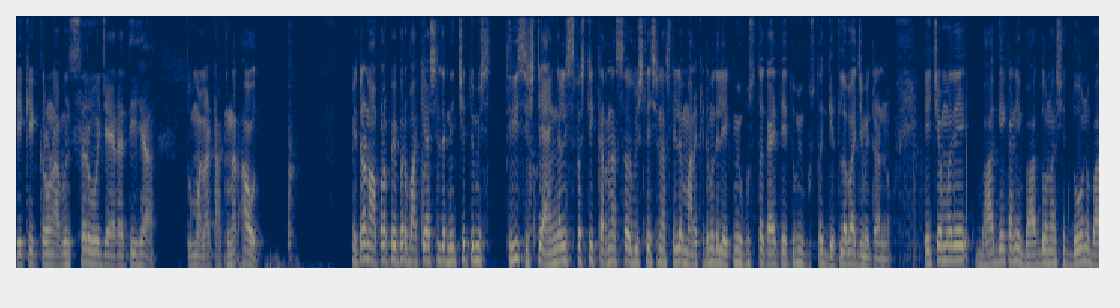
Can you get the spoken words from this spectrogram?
एक एक करून आपण सर्व जाहिराती ह्या तुम्हाला टाकणार आहोत. मित्रांनो आपला पेपर बाकी असेल तर निश्चित तुम्ही थ्री सिक्स्टी अँगल स्पष्टीकरणासह विश्लेषण असलेलं मार्केटमधील एकमेव पुस्तक आहे ते तुम्ही पुस्तक घेतलं पाहिजे मित्रांनो. याच्यामध्ये भाग एक आणि भाग दोन असे दोन भाग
